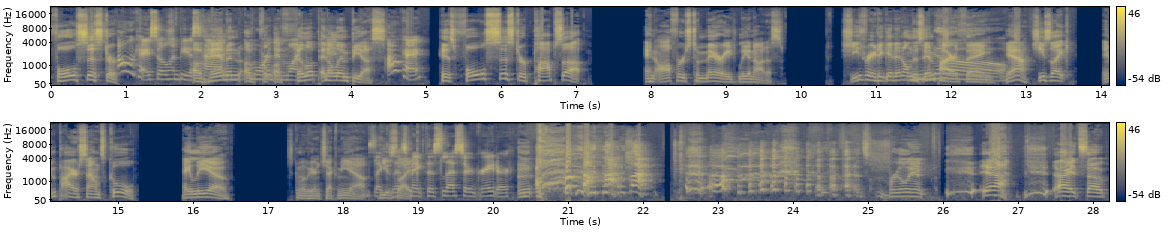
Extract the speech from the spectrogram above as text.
Full sister Oh, okay. So Olympias of had him and of, more of than one. Philip and. Olympias. Oh, okay. His full sister pops up and offers to marry Leonidas. She's ready to get in on this empire thing. Yeah, she's like, Empire sounds cool. Hey Leo, let's come over here and check me out. It's like He's let's like, make this lesser greater. Mm. That's brilliant. Yeah. All right. So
